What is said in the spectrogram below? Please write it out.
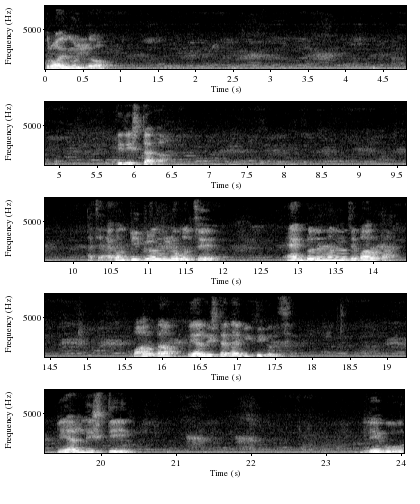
ক্রয় মূল্য তিরিশ টাকা। আচ্ছা এখন বিক্রয় মূল্য বলছে এক ডজন মানে হচ্ছে বারোটা। বারোটা বিয়াল্লিশ টাকায় বিক্রি করেছে। বিয়াল্লিশটি লেবুর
